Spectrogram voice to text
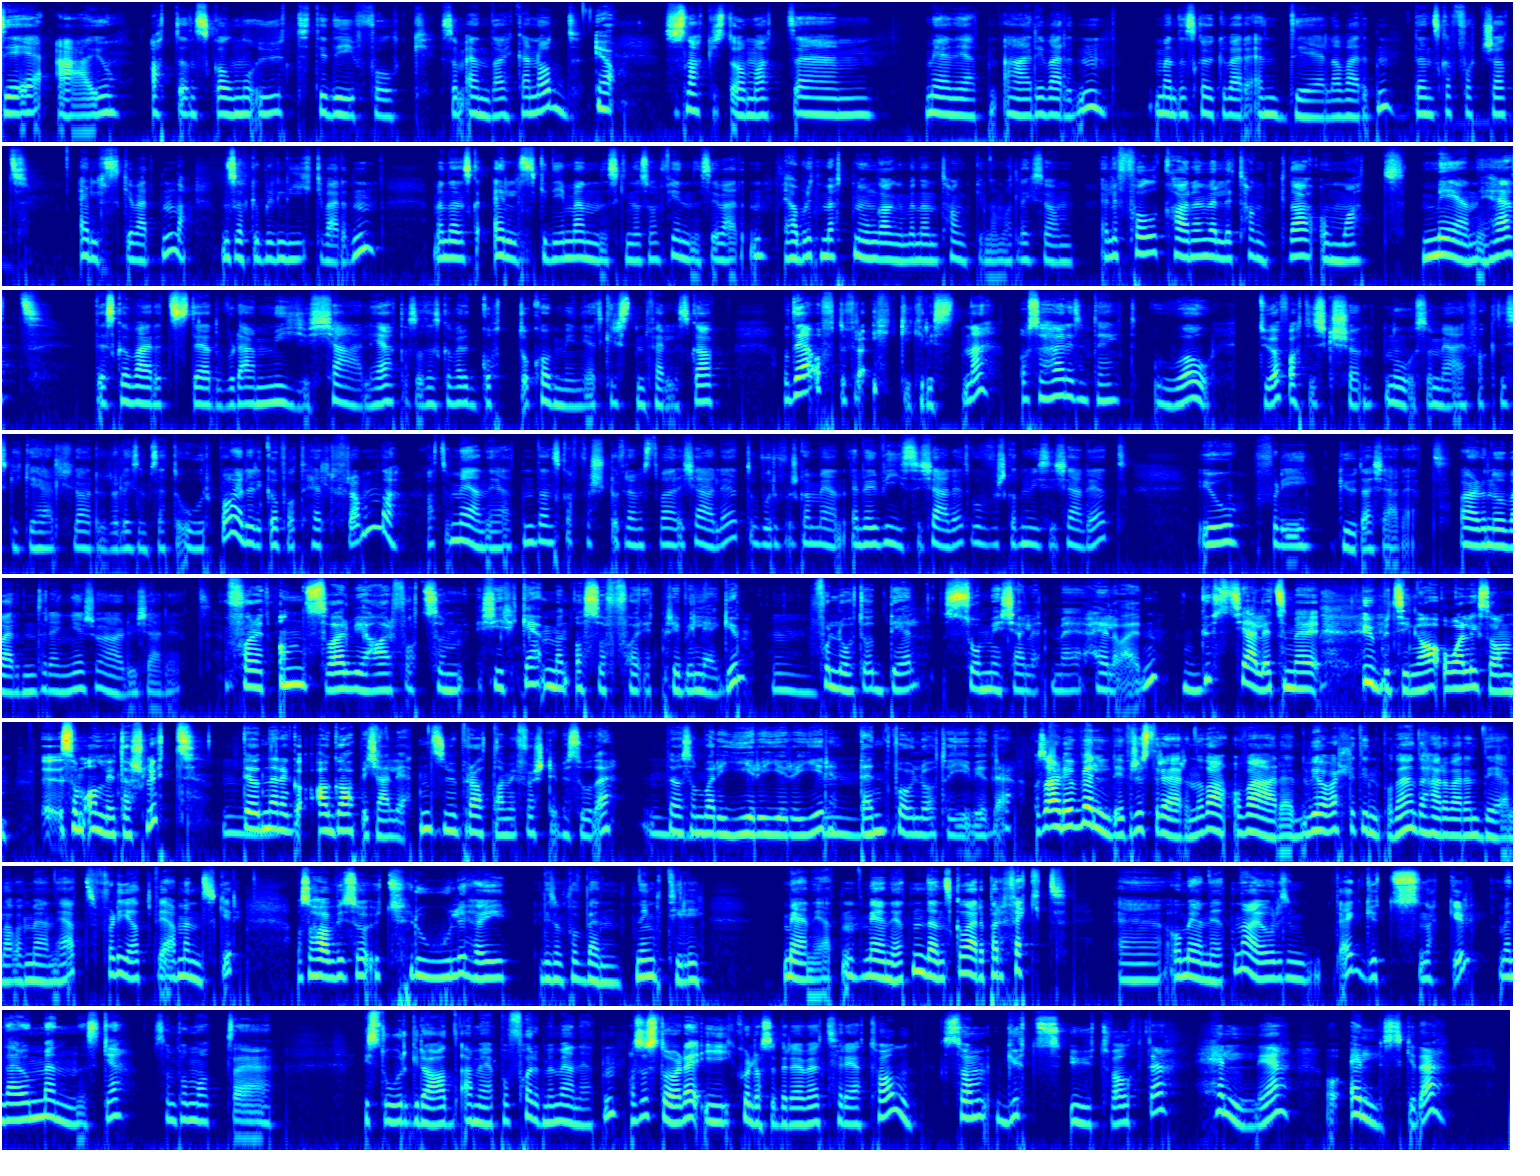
det er jo at den skal nå ut til de folk som enda ikke er nådd. Ja. Så snakkes det om at um, menigheten er i verden, men den skal jo ikke være en del av verden. Den skal fortsatt elske verden, da. Den skal ikke bli lik verden, men den skal elske de menneskene som finnes i verden. Jeg har blitt møtt noen ganger med den tanken om at liksom Eller folk har en veldig tanke da om at menighet det skal være et sted hvor det er mye kjærlighet. altså Det skal være godt å komme inn i et kristent fellesskap. Og det er ofte fra ikke-kristne. Og så har jeg liksom tenkt wow, du har faktisk skjønt noe som jeg faktisk ikke helt klarer å liksom sette ord på, eller ikke har fått helt fram. da. At menigheten den skal først og fremst være kjærlighet. Hvorfor skal men eller vise kjærlighet? Hvorfor skal den vise kjærlighet? Jo, fordi Gud er kjærlighet. Og er det noe verden trenger, så er det jo kjærlighet. For et ansvar vi har fått som kirke, men også for et privilegium. Få lov til å dele så mye kjærlighet med hele verden. Guds kjærlighet som er ubetinga og liksom eh, som aldri tar slutt. Det er jo den der agapekjærligheten som vi prata om i første episode. Den som bare gir og gir og gir. Den får vi lov til å gi videre. Og så er det jo veldig frustrerende da, å være Vi har vært litt inne på det, det her å være en del av en menighet. Fordi at vi er mennesker. Og så har vi så utrolig høy liksom, forventning til menigheten. Menigheten, den skal være perfekt. Eh, og menigheten er jo liksom Det er Guds nøkkel. Men det er jo mennesket som på en måte i stor grad er med på å forme menigheten. Og så står det i Kolossebrevet 3.12.: Som Guds utvalgte, hellige og elskede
